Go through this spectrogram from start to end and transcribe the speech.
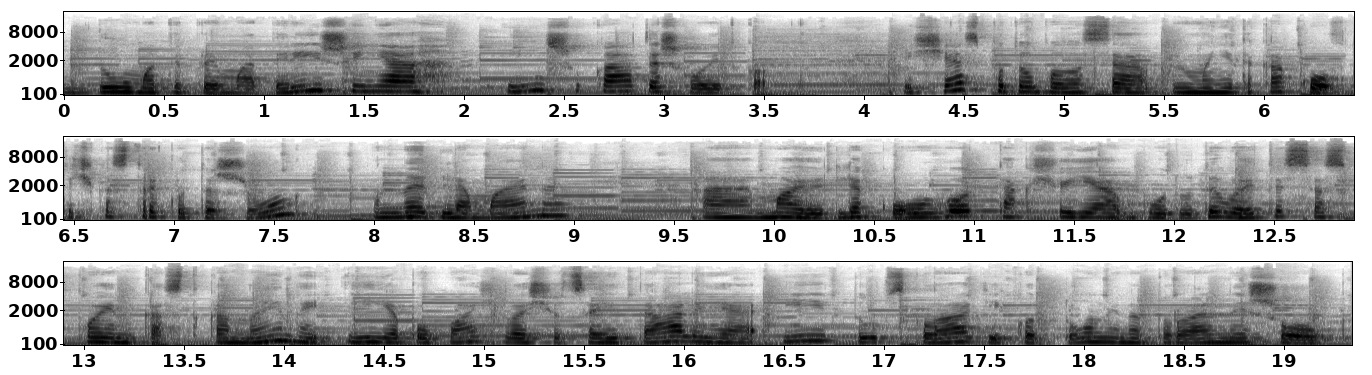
е, думати, приймати рішення і шукати швидко. І ще сподобалася мені така кофточка з трикотажу, не для мене. Е, Маю для кого, так що я буду дивитися спинка з тканини, і я побачила, що це Італія, і тут в складі котон і натуральний шовк.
